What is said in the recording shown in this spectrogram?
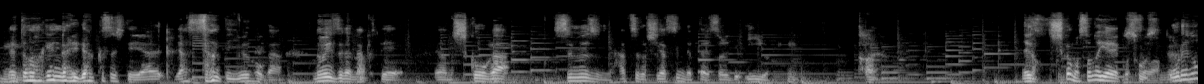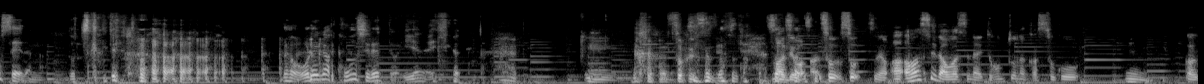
で、トマケンがリラックスしてや、やっさんっていう方がノイズがなくて、あの思考がスムーズに発露しやすいんだったらそれでいいわはい。け。で、しかもそのややこしさは俺のせいだから、どっちかっていうと。だから俺がこうしれっては言えないんだよね。うん。そうですね。まあでも、そう、そうですね。あ合わせる合わせないって本当なんかそこうん。が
